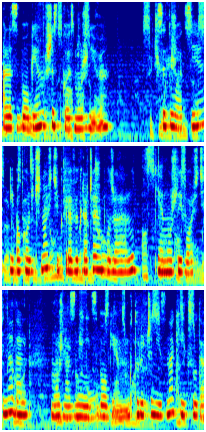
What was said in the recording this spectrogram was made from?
ale z Bogiem wszystko jest możliwe. Sytuacje i okoliczności, które wykraczają poza ludzkie możliwości, nadal można zmienić z Bogiem, który czyni znaki i cuda,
